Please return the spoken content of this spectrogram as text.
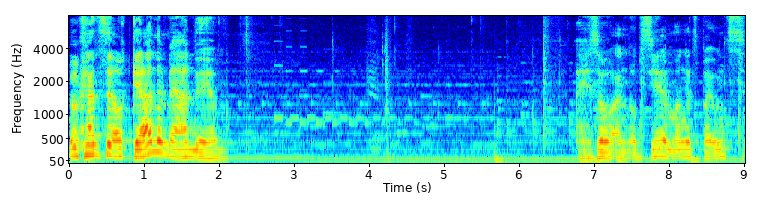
Du kannst dir auch gerne mehr nehmen. Also an Obsidian mangelt es bei uns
